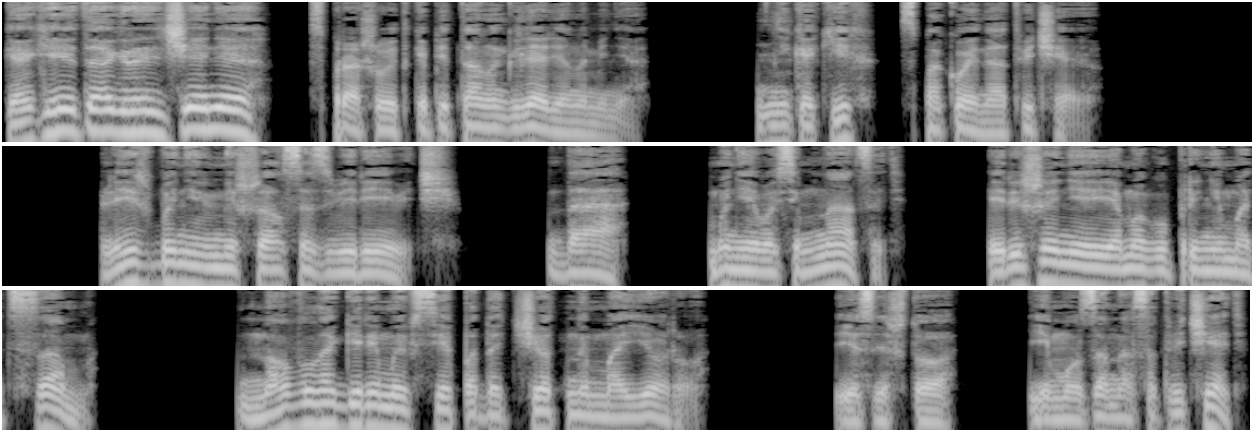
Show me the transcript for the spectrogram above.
«Какие-то ограничения?» — спрашивает капитан, глядя на меня. «Никаких?» — спокойно отвечаю. Лишь бы не вмешался Зверевич. Да, мне восемнадцать, и решение я могу принимать сам, но в лагере мы все подотчетны майору. Если что, ему за нас отвечать.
